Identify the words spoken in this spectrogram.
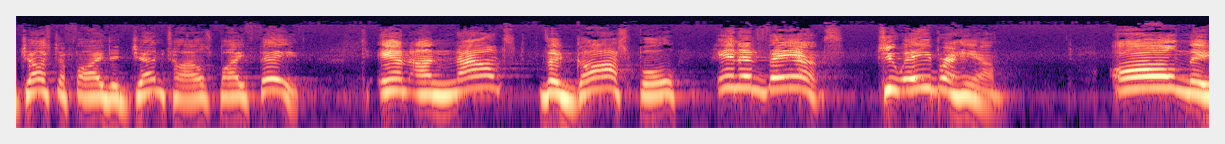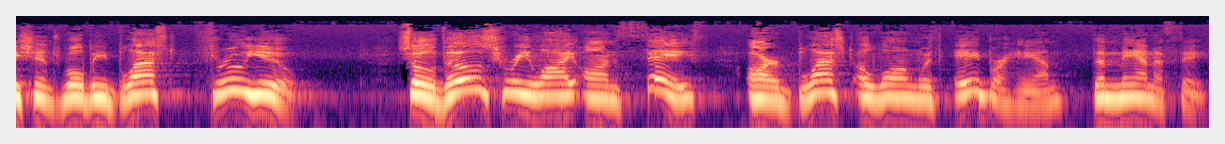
justify the Gentiles by faith and announced the gospel in advance to Abraham. All nations will be blessed through you. So those who rely on faith are blessed along with Abraham, the man of faith.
